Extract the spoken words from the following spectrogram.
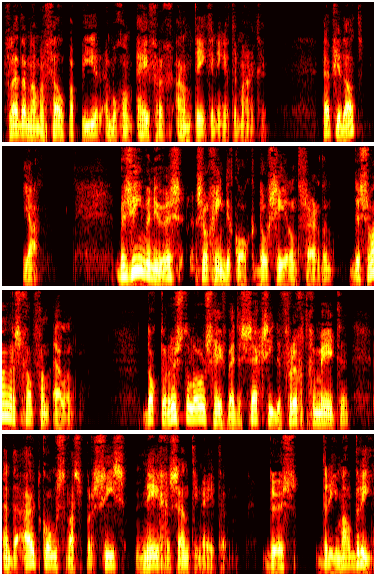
Fledder nam een vel papier en begon ijverig aantekeningen te maken. Heb je dat? Ja. Bezien we nu eens, zo ging de kok docerend verder, de zwangerschap van Ellen. Dokter Rusteloos heeft bij de sectie de vrucht gemeten en de uitkomst was precies 9 centimeter. Dus 3 maal 3.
